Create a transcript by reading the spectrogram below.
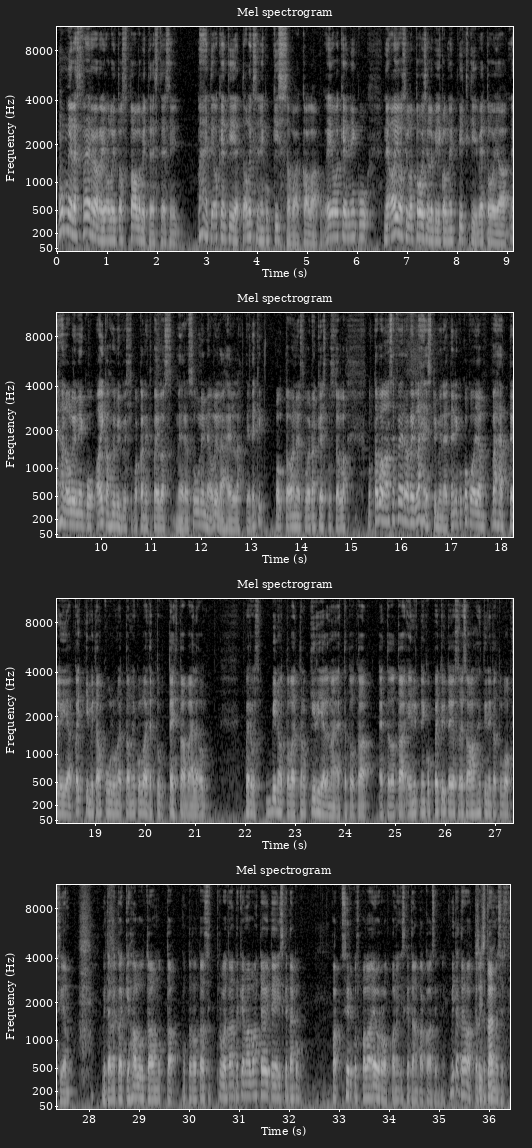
Mun mielestä Ferrari oli tuossa talvitesteissä, niin mä en tiedä, oikein tiedä, että oliko se niinku kissa vai kala, kun ei oikein niinku, ne ajoi silloin toiselle viikolla niitä pitkiä vetoja, nehän oli niinku aika hyvin, vaikka niitä peilas Mersuun, niin ne oli lähellä. Tietenkin polttoaineista voidaan keskustella, Mutta tavallaan se Ferrarin lähestyminen, että ne niin koko ajan vähätteli ja kaikki mitä on kuulunut, että on niin laitettu tehtaan väelle, on perus Binotto laittanut kirjelmää, että, tota, että tota, ei nyt niin petytä, jos ei saa heti niitä tuloksia, mitä me kaikki halutaan, mutta, mutta tota, sitten ruvetaan tekemään vain töitä ja isketään, kun sirkus palaa Eurooppaan, niin isketään takaisin. Niin mitä te ajattelette siis tämmöisestä?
